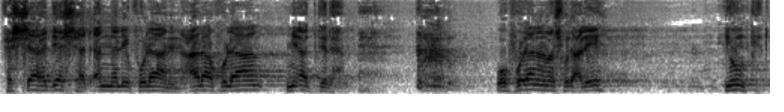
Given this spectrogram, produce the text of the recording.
فالشاهد يشهد أن لفلان على فلان مئة درهم. وفلان المشهود عليه ينكر.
